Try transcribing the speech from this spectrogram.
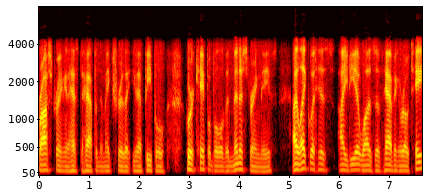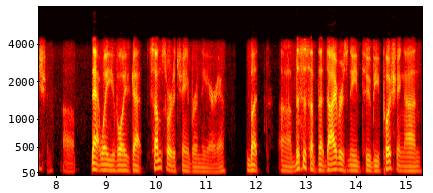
cross training that has to happen to make sure that you have people who are capable of administering these. I like what his idea was of having a rotation. Uh, that way, you've always got some sort of chamber in the area. But uh, this is something that divers need to be pushing on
